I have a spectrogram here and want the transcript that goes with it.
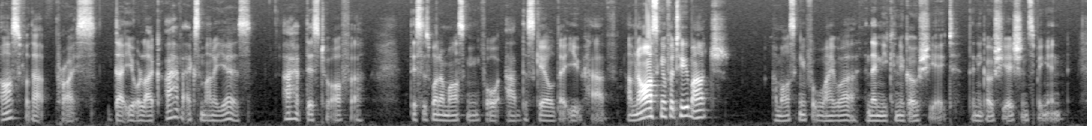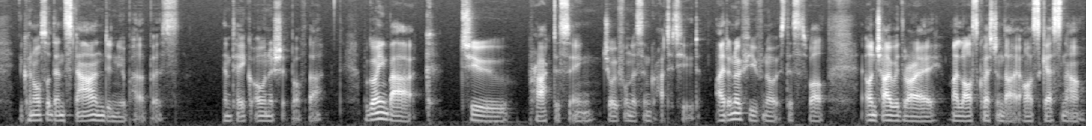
ask for that price that you're like i have x amount of years. I have this to offer. This is what i'm asking for at the scale that you have. I'm not asking for too much. I'm asking for my worth. And then you can negotiate. The negotiations begin. You can also then stand in your purpose and take ownership of that. But going back to practicing joyfulness and gratitude I don't know if you've noticed this as well. On Chai with Rai, my last question that I ask guests now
